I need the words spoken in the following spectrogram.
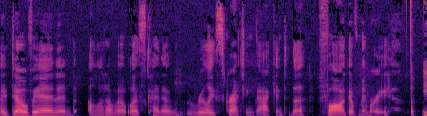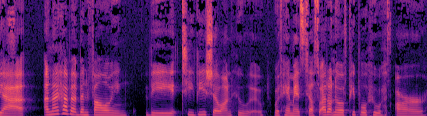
I dove in and a lot of it was kind of really scratching back into the fog of memory. Yeah, and I haven't been following the TV show on Hulu with Handmaid's Tale, so I don't know if people who are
